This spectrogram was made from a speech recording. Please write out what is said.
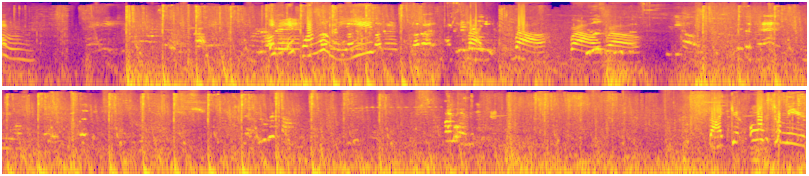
Um, if, if one will leave, bro, bro, bro. I'm going to the Guys, get over to me!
